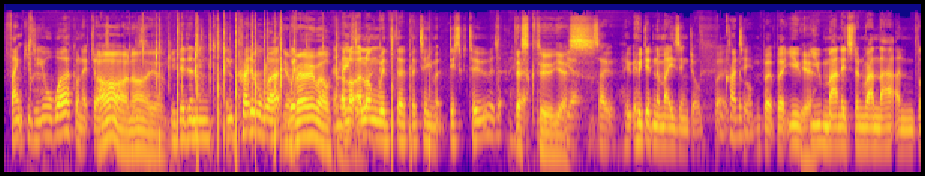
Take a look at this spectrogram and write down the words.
thank you to your work on it, John. Oh no, yeah. You did an incredible work You're with, very welcome. alo- Amazing along with the, the team at Disc 2, is it? Disc two, Yeah. yes. So who, who did an amazing job, but Incredible. as a team. But but you Yeah. you managed and ran that and like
